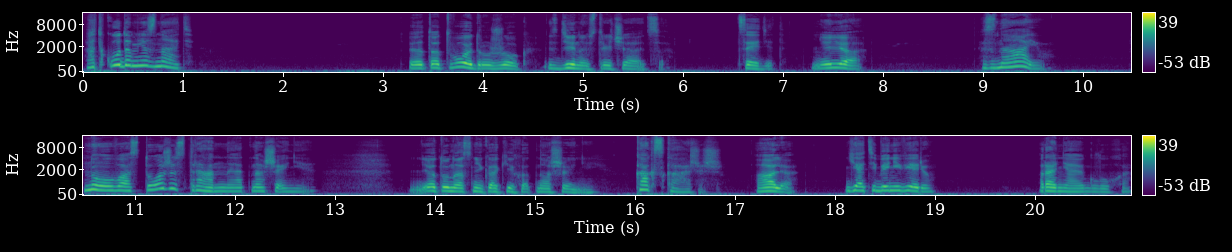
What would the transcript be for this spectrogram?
«Откуда мне знать?» «Это твой дружок с Диной встречается», — цедит. «Не я». «Знаю. Но у вас тоже странные отношения». Нет у нас никаких отношений. Как скажешь. Аля. Я тебе не верю. Роняю глухо.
